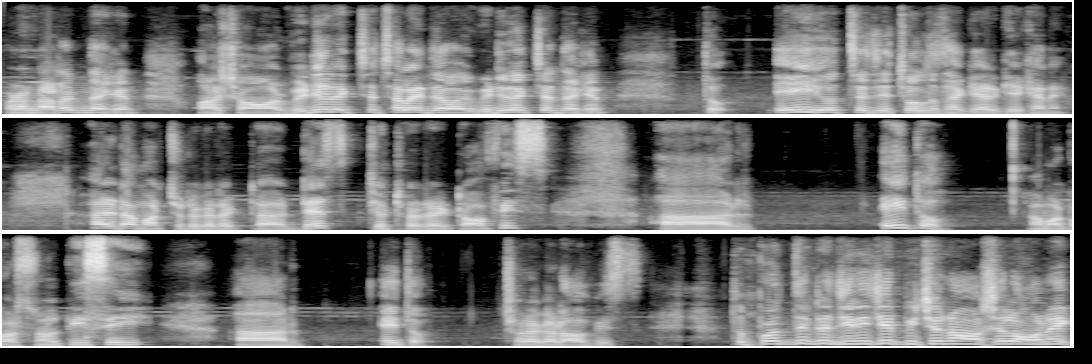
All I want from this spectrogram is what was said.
ওনারা নাটক দেখেন, অনেক সময় আমার ভিডিও লেকচার চালাই দেওয়া হয় ভিডিও লেকচার দেখেন। তো এই হচ্ছে যে চলতে থাকে আর কি এখানে। আর এটা আমার ছোটোখাটো একটা ডেস্ক ছোটোখাটো একটা অফিস আর এই তো, আমার পার্সোনাল পিসি আর এই তো, ছোটোখাটো অফিস তো প্রত্যেকটা জিনিসের পিছনেও আসলে অনেক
